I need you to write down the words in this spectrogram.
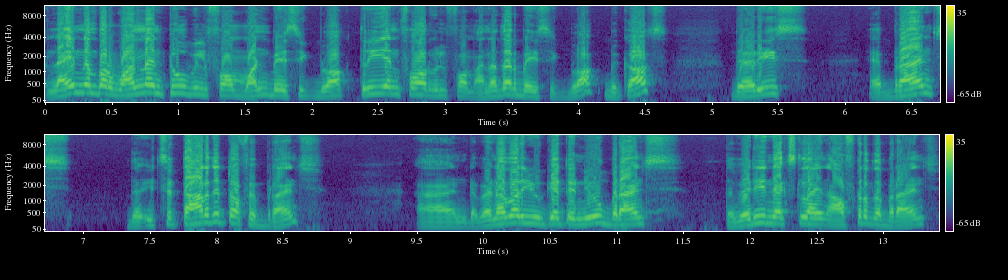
line number 1 and 2 will form one basic block, 3 and 4 will form another basic block because there is a branch, it is a target of a branch and whenever you get a new branch, the very next line after the branch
